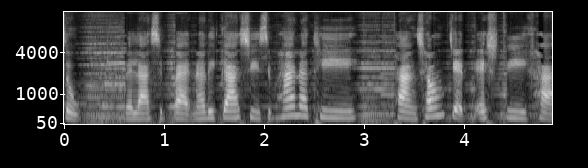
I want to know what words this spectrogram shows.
ศุกร์เวลา 18 นาฬิกา 45 นาที ทางช่อง 7 HD ค่ะ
